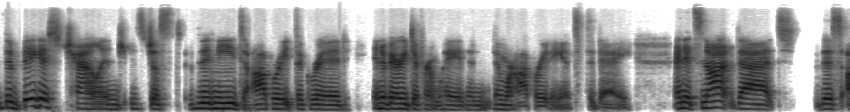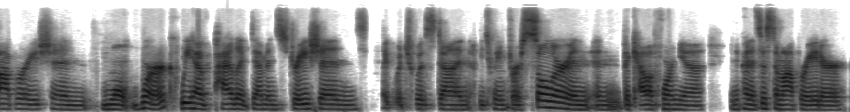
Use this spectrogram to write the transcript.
The biggest challenge is just the need to operate the grid in a very different way than, than we're operating it today. And it's not that this operation won't work. We have pilot demonstrations, like which was done between First Solar and, and the California Independent System Operator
